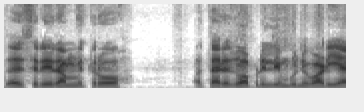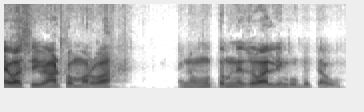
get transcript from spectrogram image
જય શ્રી રામ મિત્રો. અત્યારે જો આપણી લીંબુની વાડી આવ્યા છીએ, આંટો મારવા. અને હું તમને જો આ લીંબુ બતાવું.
